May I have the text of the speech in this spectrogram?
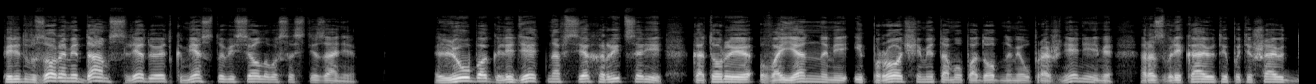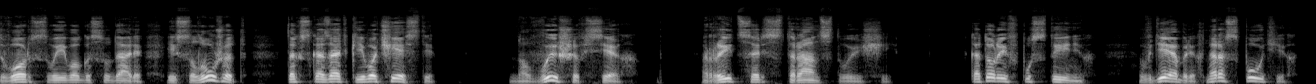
перед взорами дам следует к месту веселого состязания. Любо глядеть на всех рыцарей, которые военными и прочими тому подобными упражнениями развлекают и потешают двор своего государя и служат, так сказать, к его чести. Но выше всех рыцарь странствующий, который в пустынях, в дебрях, на распутьях,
